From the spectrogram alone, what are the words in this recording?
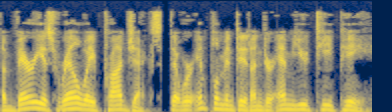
of various railway projects, that were implemented under MUTP.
